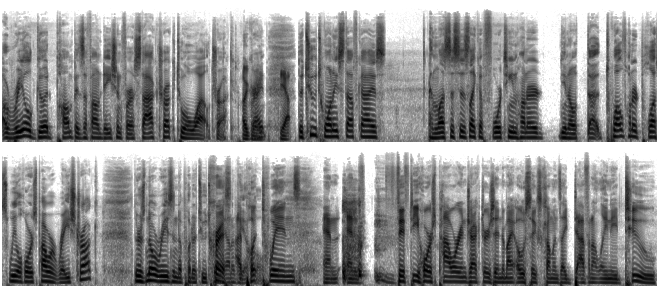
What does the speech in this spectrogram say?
a real good pump as a foundation for a stock truck to a wild truck. Agreed. Right? Yeah. The 220 stuff, guys, unless this is like a 1400 you know, the 1200 plus wheel horsepower race truck, there's no reason to put a 220 Chris, on a I put twins and and 50 horsepower injectors into my 06 Cummins. I definitely need two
